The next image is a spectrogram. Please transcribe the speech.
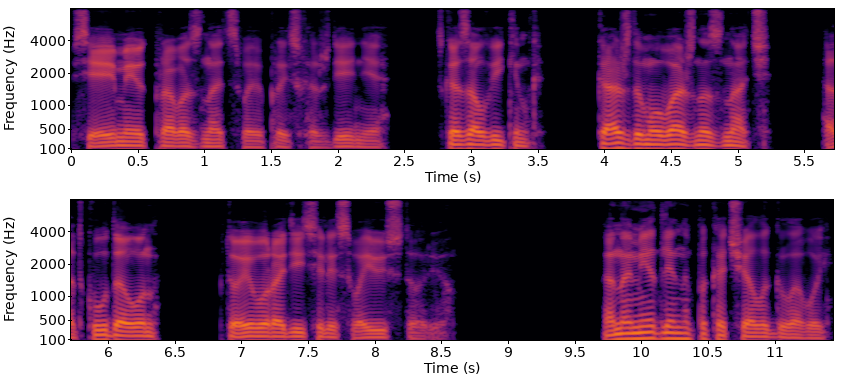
«Все имеют право знать свое происхождение», — сказал Викинг. «Каждому важно знать, откуда он кто его родители, свою историю. Она медленно покачала головой.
